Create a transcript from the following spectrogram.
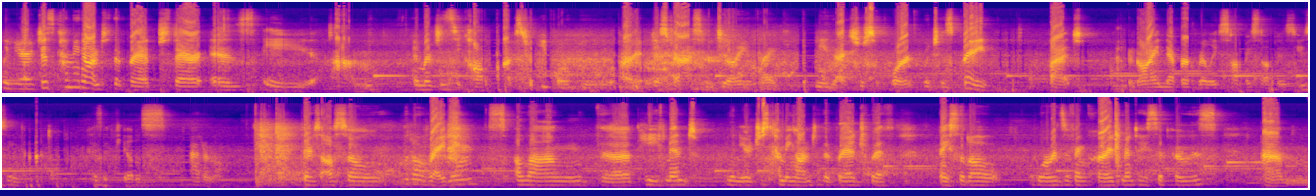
When you're just coming onto the bridge, there is a um, emergency call box for people who are in distress and feeling like need extra support, which is great. But I don't know, I never really saw myself as using that because it feels, I don't know. There's also little writings along the pavement when you're just coming onto the bridge with nice little words of encouragement, I suppose, um,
